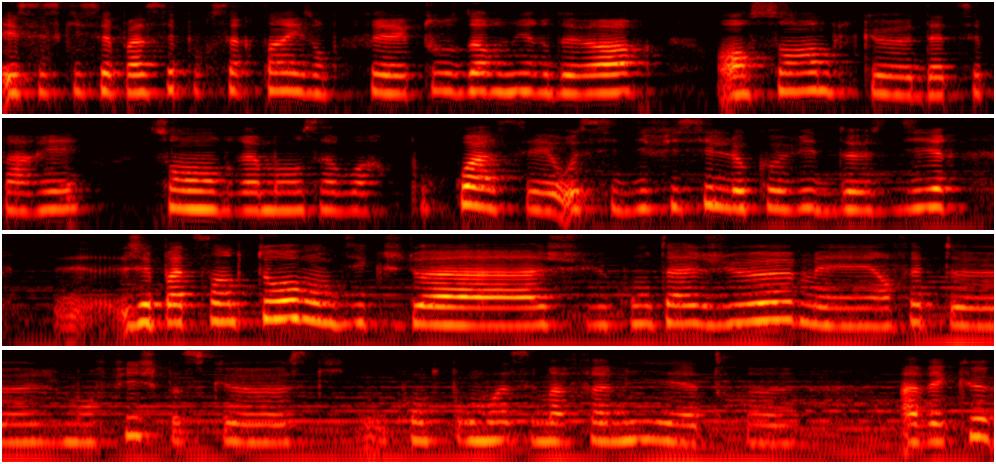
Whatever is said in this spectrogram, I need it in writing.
Et c'est ce qui s'est passé pour certains. Ils ont préféré tous dormir dehors ensemble que d'être séparés sans vraiment savoir pourquoi. C'est aussi difficile le Covid de se dire euh, j'ai pas de symptômes, on me dit que je, dois, je suis contagieux, mais en fait euh, je m'en fiche parce que ce qui compte pour moi c'est ma famille et être avec eux.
